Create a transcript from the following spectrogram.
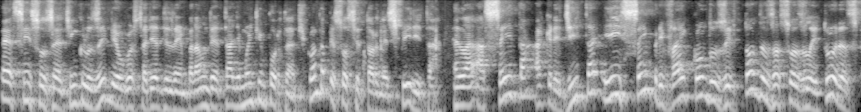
É, sim, Suzete. Inclusive, eu gostaria de lembrar um detalhe muito importante. Quando a pessoa se torna espírita, ela aceita, acredita e sempre vai conduzir todas as suas leituras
